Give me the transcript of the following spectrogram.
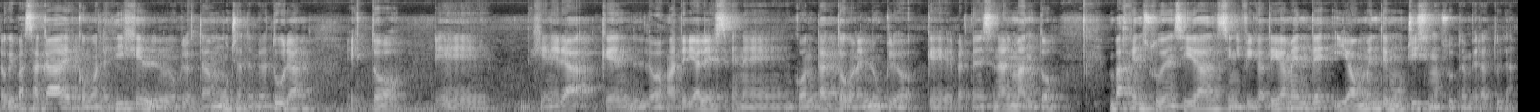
Lo que pasa acá es, como les dije, el núcleo está a mucha temperatura, esto genera que los materiales en, contacto con el núcleo que pertenecen al manto bajen su densidad significativamente y aumente muchísimo su temperatura.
